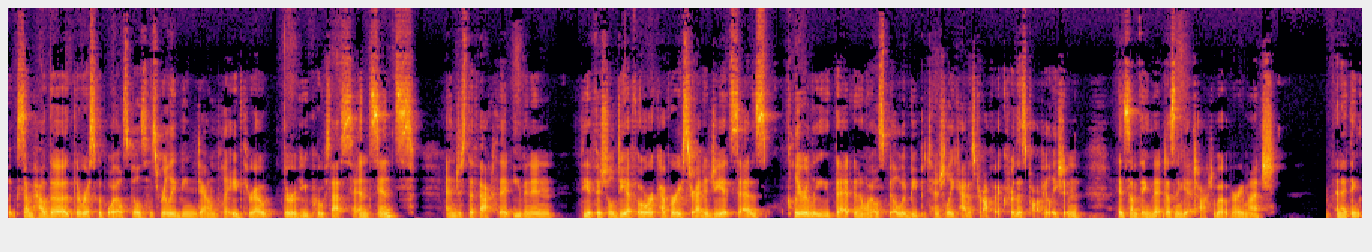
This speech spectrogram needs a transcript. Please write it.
like somehow the, the risk of oil spills has really been downplayed throughout the review process and since. And just the fact that even in the official DFO recovery strategy, it says clearly that an oil spill would be potentially catastrophic for this population is something that doesn't get talked about very much. And I think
